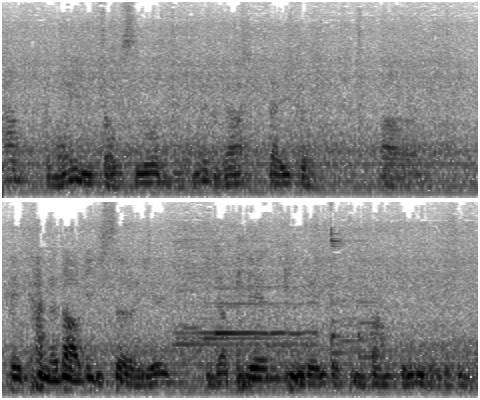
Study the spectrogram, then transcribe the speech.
它很容易走失或什么，我们会比较在一个呃可以看得到绿色也比较偏僻的一个地方，独立的一个地方。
